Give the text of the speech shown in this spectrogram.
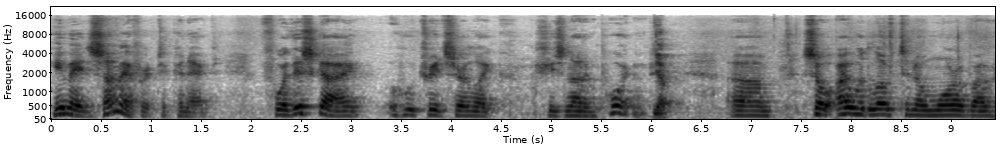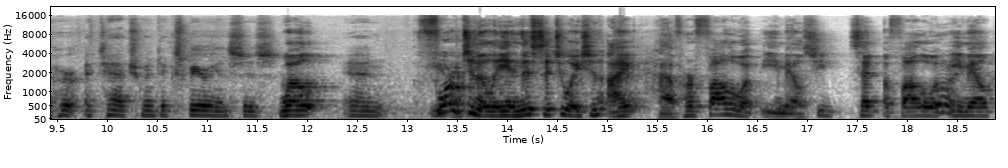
he made some effort to connect. For this guy who treats her like she's not important. Yep. Um, so I would love to know more about her attachment experiences Well, and. fortunately, in this situation, I have her follow up email. She sent a follow up Good. email,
